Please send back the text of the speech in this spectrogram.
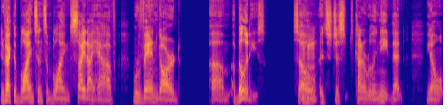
In fact, the blind sense and blind sight I have were Vanguard um, abilities. So mm-hmm. it's just kind of really neat that you know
